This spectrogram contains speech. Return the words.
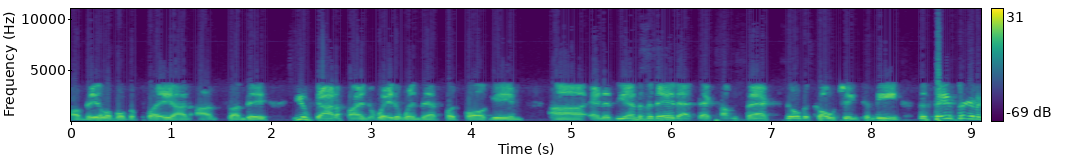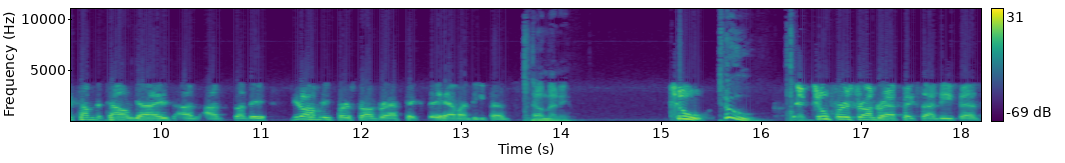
available to play on, on Sunday. You've got to find a way to win that football game. Uh, and at the end of the day, that, that comes back still to coaching to me. The Saints are going to come to town, guys, on, on Sunday. You know how many first round draft picks they have on defense? How many? Two. Two. They have two first round draft picks on defense.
